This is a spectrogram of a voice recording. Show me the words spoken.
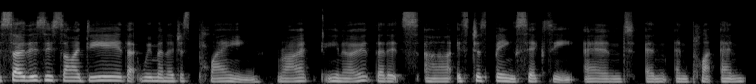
so there's this idea that women are just playing, right? You know, that it's uh, it's just being sexy and and and pl- and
